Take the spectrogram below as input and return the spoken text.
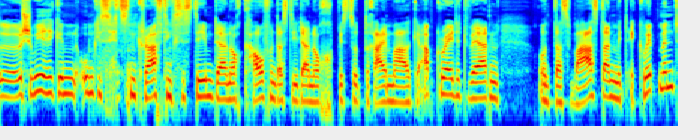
äh, schwierigen umgesetzten Crafting-System da noch kaufen, dass die da noch bis zu dreimal geupgradet werden. Und das war's dann mit Equipment.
